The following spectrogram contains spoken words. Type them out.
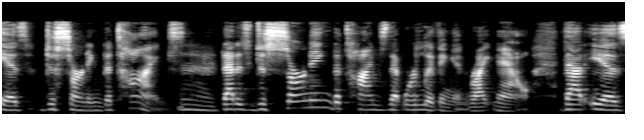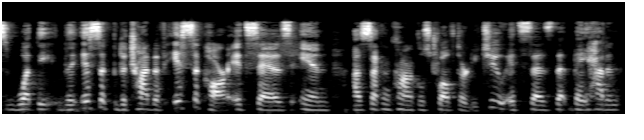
is discerning the times. Mm. That is discerning the times that we're living in right now. That is what the the Issach, the tribe of Issachar. It says in uh, Second Chronicles twelve thirty two. It says that they had an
